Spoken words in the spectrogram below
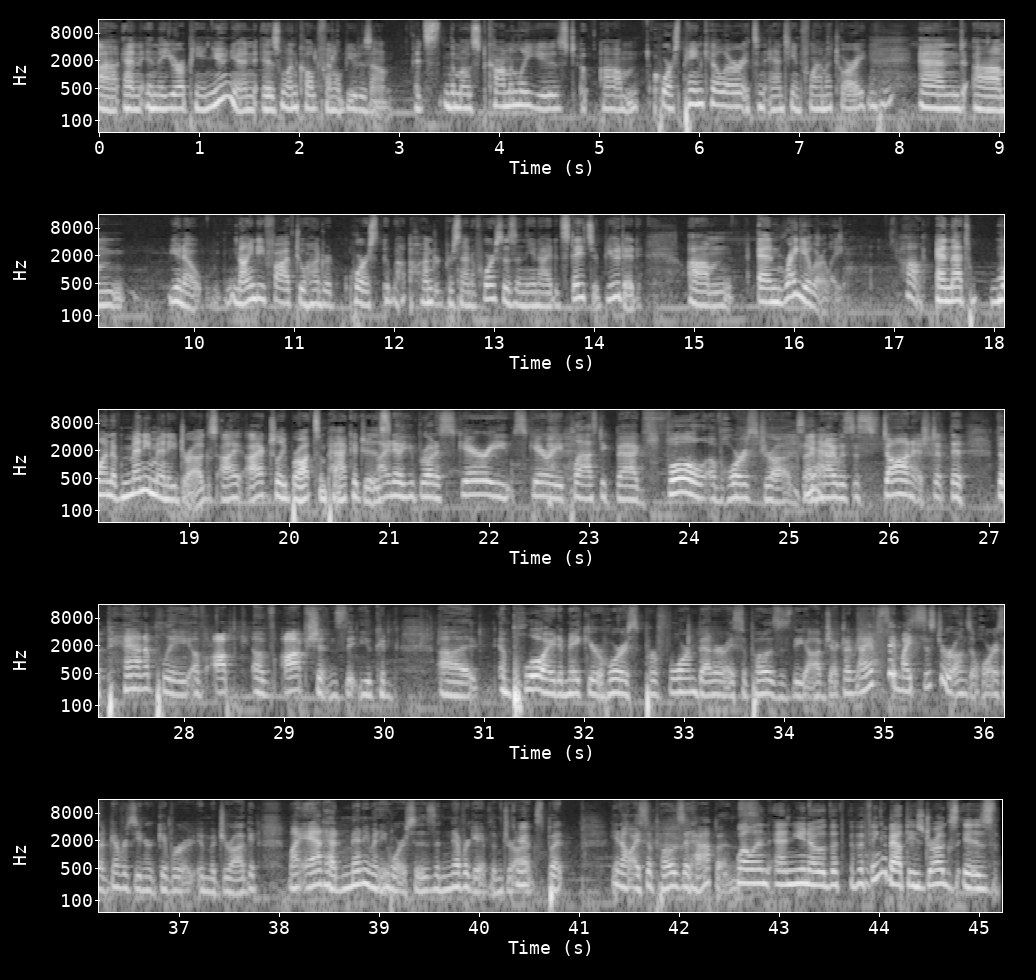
uh, and in the European Union is one called phenylbutazone. It's the most commonly used um, horse painkiller. It's an anti-inflammatory, and um, you know, 95 to 100 horse, 100 percent of horses in the United States are buted, um, and regularly. And that's one of many, many drugs. I, I actually brought some packages. I know you brought a scary, scary plastic bag full of horse drugs. I mean, I was astonished at the the panoply of op- of options that you could uh, employ to make your horse perform better. I suppose is the object. I mean, I have to say, my sister owns a horse. I've never seen her give her him a drug. And my aunt had many, many horses and never gave them drugs. But you know, I suppose it happens. Well, and, and you know, the, the thing about these drugs is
